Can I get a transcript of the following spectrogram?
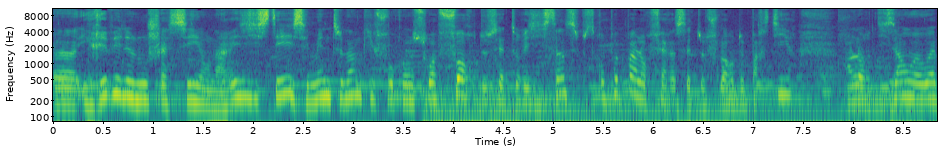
Euh, ils rêvaient de nous chasser, on a résisté et c'est maintenant qu'il faut qu'on soit fort de cette résistance parce qu'on ne peut pas leur faire cette fleur de partir en leur disant ouais, ouais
